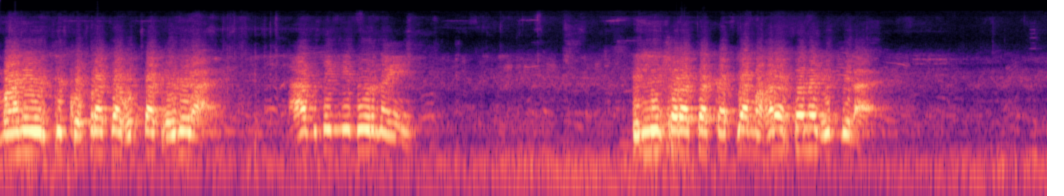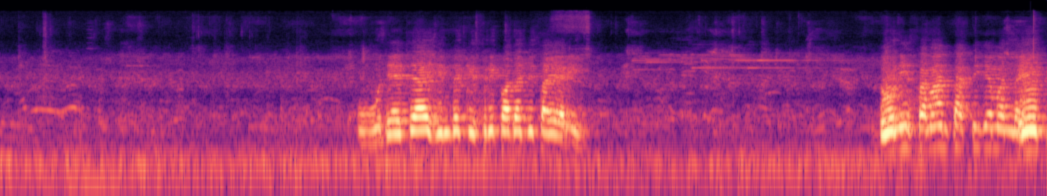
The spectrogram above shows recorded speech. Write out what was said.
मानेवरती खोपराचा गुट्टा ठेवलेला आज दिल्ली दूर नाही. दिल्लीश्वराचा कब्जा महाराष्ट्रानं घेतलेला आहे. उद्याच्या हिंद केसरी पदाची तयारी. दोन्ही समान ताकदीचे म्हणलं. एक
